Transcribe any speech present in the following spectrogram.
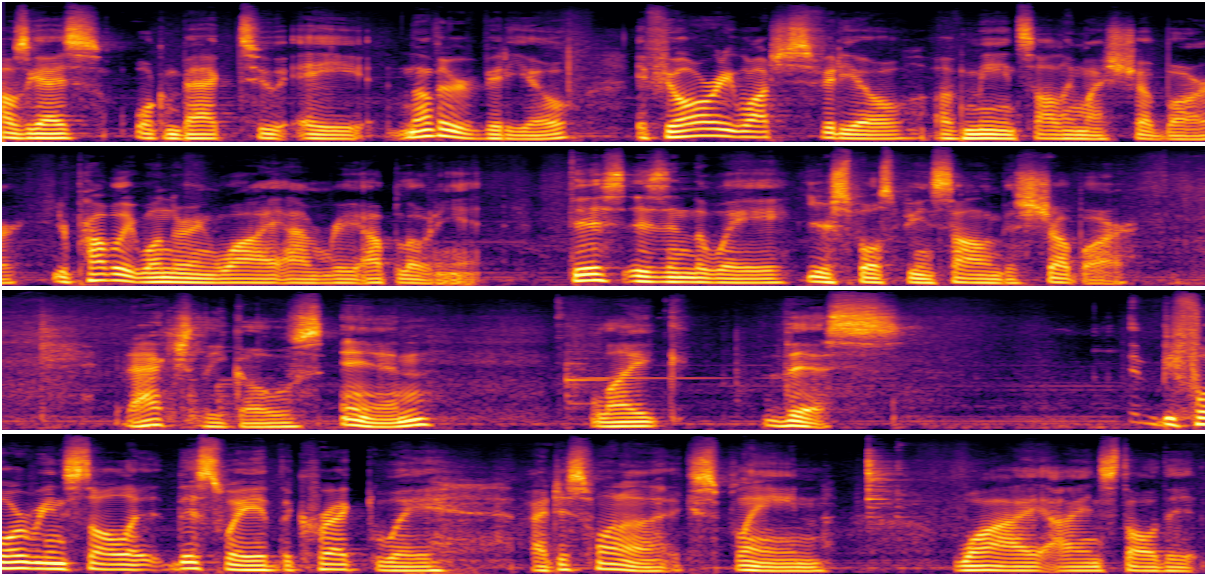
How's it guys? Welcome back to a, another video. If you already watched this video of me installing my strut bar, you're probably wondering why I'm re-uploading it. This isn't the way you're supposed to be installing the strut bar. It actually goes in like this. Before we install it this way, the correct way, I just want to explain why I installed it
